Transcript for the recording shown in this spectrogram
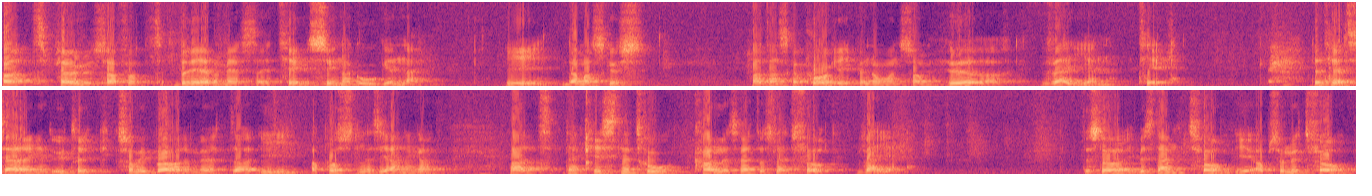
at Paulus har fått brevet med seg til synagogene i Damaskus. At han skal pågripe noen som hører veien til. Det er et helt særegent uttrykk som vi bare møter i apostlenes gjerninger, at den kristne tro kalles rett og slett for veien. Det står i bestemt form, i absolutt form,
